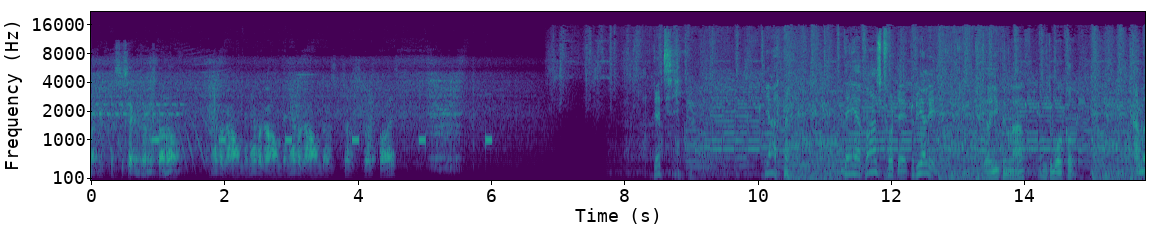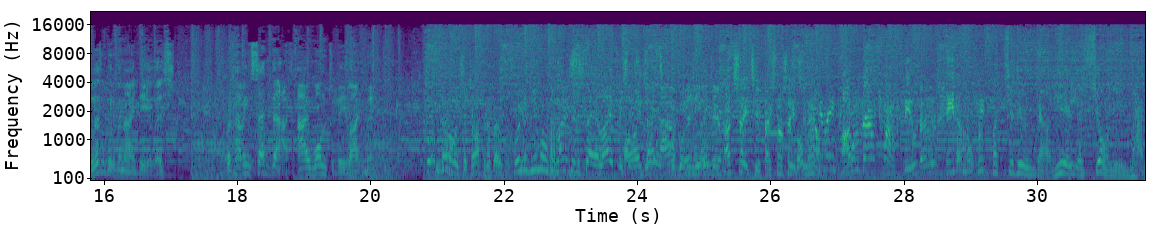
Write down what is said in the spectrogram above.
What one is that? That's the second time it's gone off. They never go home. They never go home. They never go home. Those those those boys. That's yeah. They have asked for that, really. Uh, you can laugh. It was the World Cup. I'm a little bit of an idealist, but having said that, I want to be like me. You don't know what you're talking about. What did you know? I managed to stay alive for 16 hours. going to leave it there. I'd say it to your face, and I'll say it to you now. Come down Swansfield and we'll see them, won't we? What you doing down here, you shawny man?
